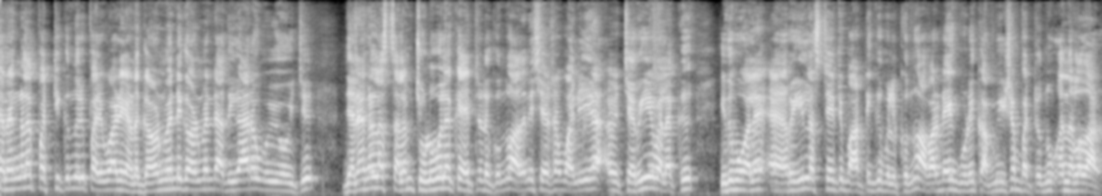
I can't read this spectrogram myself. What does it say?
ജനങ്ങളെ പറ്റിക്കുന്ന ഒരു പരിപാടിയാണ്. ഗവൺമെന്റ് ഗവൺമെന്റ് അധികാരം ഉപയോഗിച്ച് ജനങ്ങളുടെ സ്ഥലം ചുളുവിലൊക്കെ ഏറ്റെടുക്കുന്നു. അതിനുശേഷം വലിയ ചെറിയ വിലക്ക് ഇതുപോലെ റിയൽ എസ്റ്റേറ്റ് പാർട്ടിക്ക് വിൽക്കുന്നു. അവരുടെയും കൂടി കമ്മീഷൻ പറ്റുന്നു എന്നുള്ളതാണ്.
